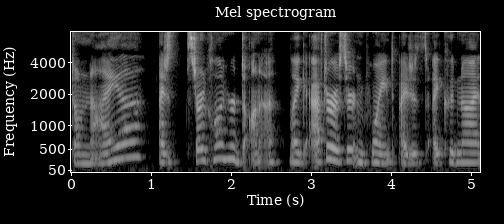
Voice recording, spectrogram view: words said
Donaia. I just started calling her Donna. Like after a certain point, I just I could not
